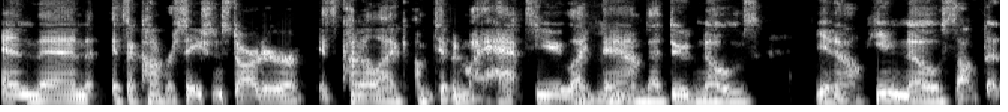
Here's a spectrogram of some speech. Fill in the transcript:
and then it's a conversation starter. It's kind of like I'm tipping my hat to you like Mhm. damn that dude knows, you know, he knows something.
